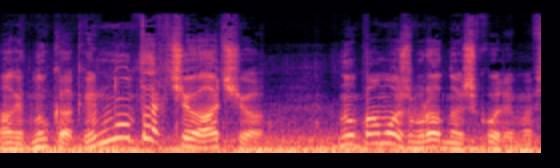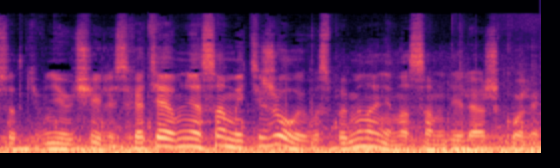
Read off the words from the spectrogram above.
Она говорит, ну как? Ну так, что, а что? Ну, поможем родной школе, мы все-таки в ней учились. Хотя у меня самые тяжелые воспоминания, на самом деле, о школе.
